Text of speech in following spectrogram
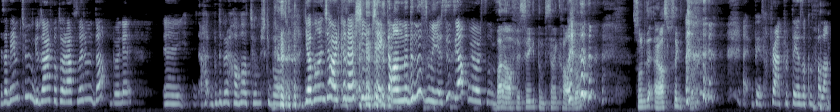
Mesela benim tüm güzel fotoğraflarım da böyle e, burada böyle hava atıyormuş gibi oldu. Yabancı arkadaşlarım çekti anladınız mı? ya? Siz yapmıyorsunuz. Ben AFS'ye gittim bir sene kaldım. Sonra bir de Erasmus'a gittim. Frankfurt'ta yaz okulu falan.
